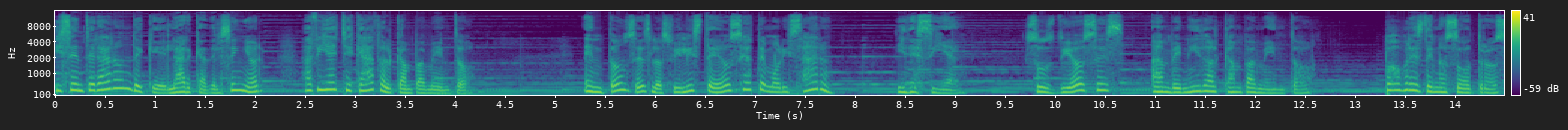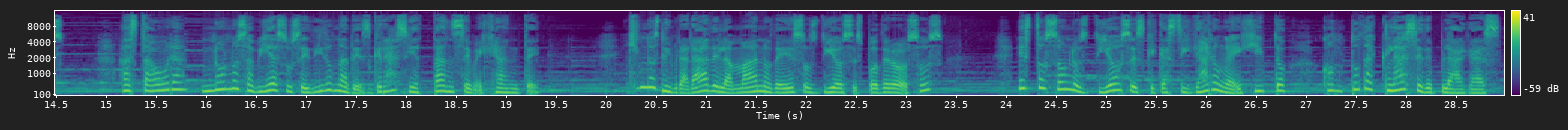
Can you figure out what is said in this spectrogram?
Y se enteraron de que el arca del Señor había llegado al campamento. Entonces los filisteos se atemorizaron y decían, sus dioses han venido al campamento. Pobres de nosotros, hasta ahora no nos había sucedido una desgracia tan semejante. ¿Quién nos librará de la mano de esos dioses poderosos? Estos son los dioses que castigaron a Egipto con toda clase de plagas.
